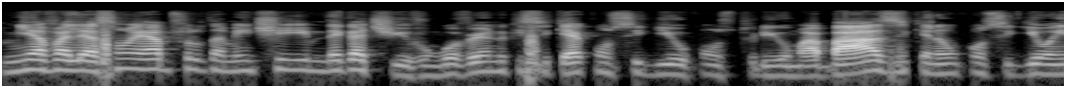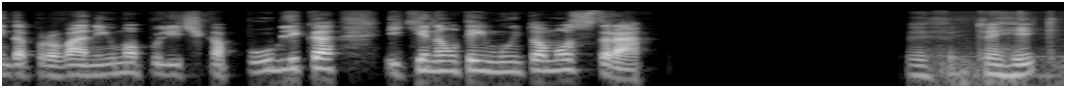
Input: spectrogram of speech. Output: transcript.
minha avaliação é absolutamente negativa. Um governo que sequer conseguiu construir uma base, que não conseguiu ainda aprovar nenhuma política pública e que não tem muito a mostrar. Perfeito. Henrique.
